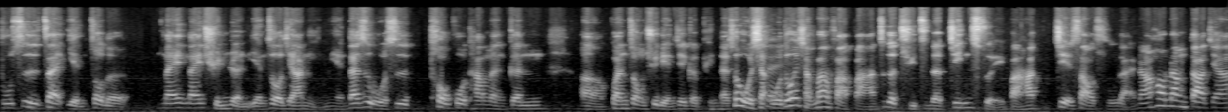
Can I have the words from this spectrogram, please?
不是在演奏的。那那一群人演奏家里面，但是我是透过他们跟呃观众去连接一个平台，所以我想我都会想办法把这个曲子的精髓把它介绍出来，然后让大家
